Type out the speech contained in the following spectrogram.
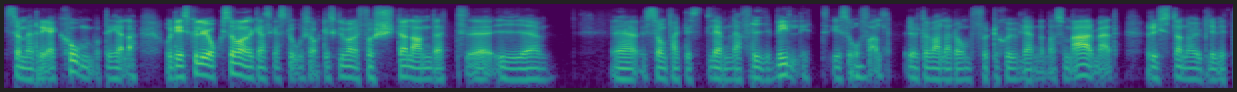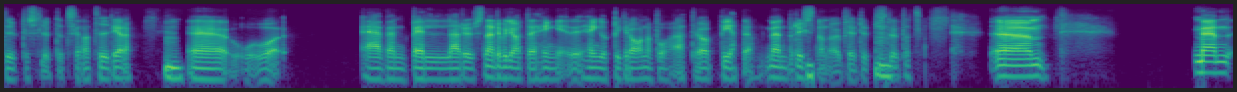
som en reaktion mot det hela. Och det skulle ju också vara en ganska stor sak. Det skulle vara det första landet eh, i, eh, som faktiskt lämnar frivilligt i så Mm. fall, utav alla de 47 länderna som är med. Ryssland har ju blivit uteslutet sedan tidigare. Mm. Eh, och även Belarus, nej det vill jag inte hänga, hänga upp i granen på att jag vet det, men Ryssland har ju blivit uteslutet. Ehm, men eh,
